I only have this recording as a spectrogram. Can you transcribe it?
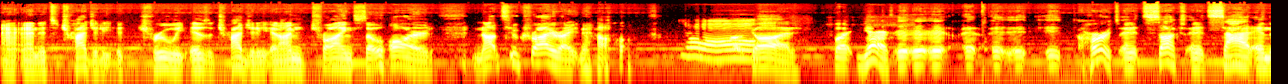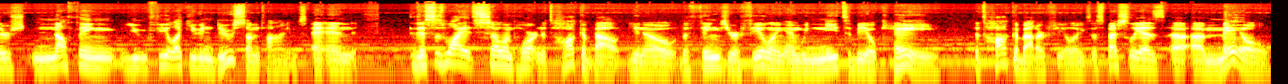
and it's a tragedy. It truly is a tragedy. And I'm trying so hard not to cry right now. Aww. Oh God but yes, it it, it it, it hurts and it sucks and it's sad and there's nothing you feel like you can do sometimes. And this is why it's so important to talk about, you know, the things you're feeling, and we need to be okay to talk about our feelings, especially as a, a male.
